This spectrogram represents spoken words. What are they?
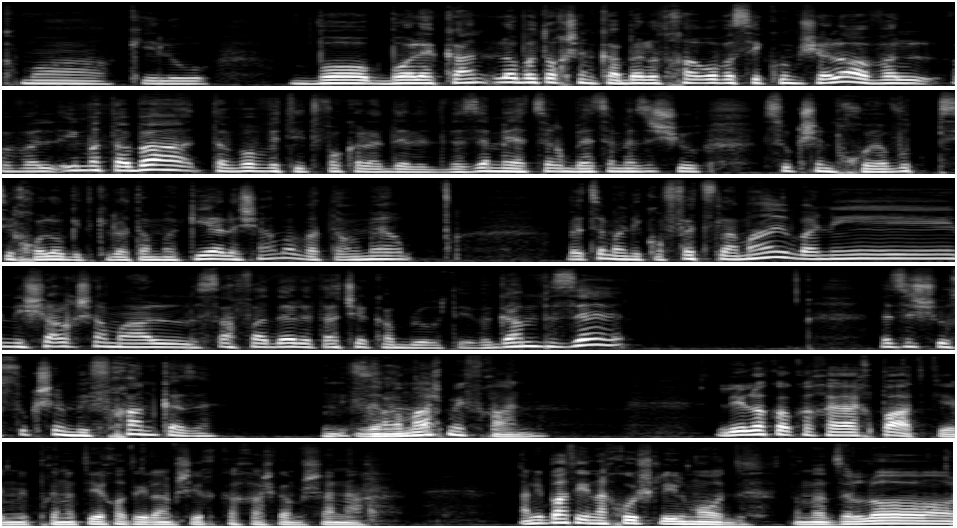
כמו ה... כאילו, בוא, בוא לכאן, לא בטוח שנקבל אותך, רוב הסיכויים שלא, אבל, אבל אם אתה בא, תבוא ותדפוק על הדלת. וזה מייצר בעצם איזשהו סוג של מחויבות פסיכולוגית. כאילו, אתה מגיע לשם ואתה אומר, בעצם אני קופץ למים ואני נשאר שם על סף הדלת עד שיקבלו אותי. וגם זה איזשהו סוג של מבחן כזה. זה מבחן ממש מבחן. לי לא כל כך היה אכפת, כי מבחינתי יכולתי להמשיך ככה גם שנה. אני באתי נחוש ללמוד. זאת אומרת, זה לא,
